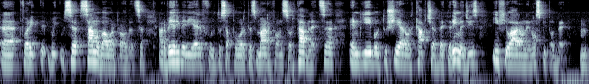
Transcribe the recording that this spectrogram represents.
Uh, for it, we, so some of our products are very, very helpful to support smartphones or tablets and be able to share or capture better images if you are on an hospital bed. Mm.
